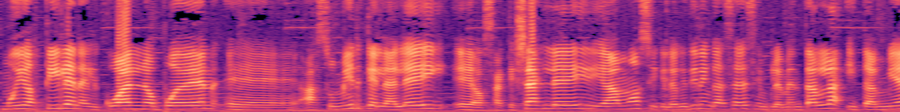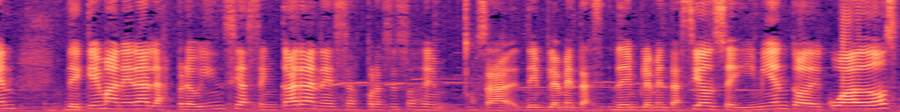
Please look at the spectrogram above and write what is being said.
muy hostil en el cual no pueden eh, asumir que la ley, eh, o sea, que ya es ley, digamos, y que lo que tienen que hacer es implementarla y también de qué manera las provincias encaran esos procesos de, o sea, de, de implementación, seguimiento adecuados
